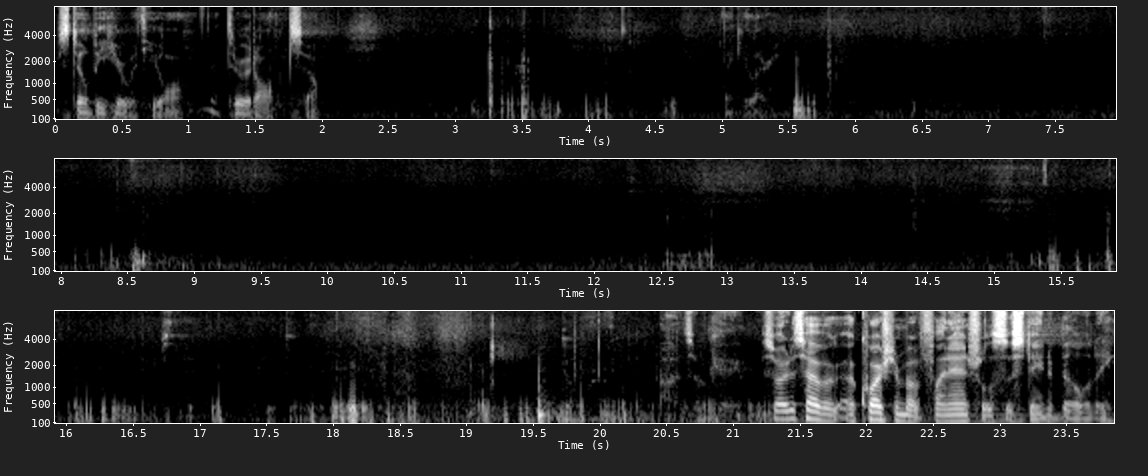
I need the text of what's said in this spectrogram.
still be here with you all through it all. So. Thank you, Larry. That's okay. So I just have a, a question about financial sustainability.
